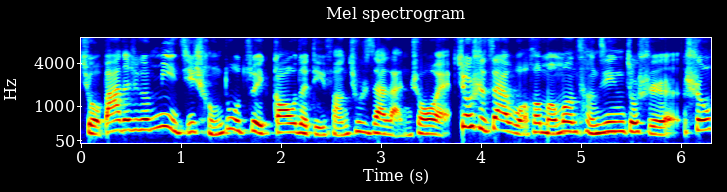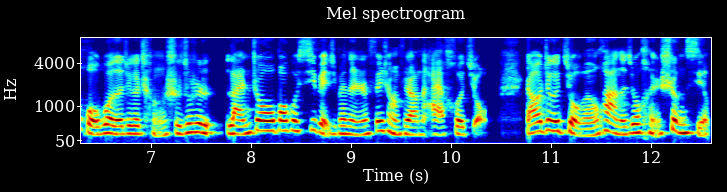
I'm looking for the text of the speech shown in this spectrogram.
酒吧的这个密集程度最高的地方，就是在兰州，哎，就是在我和萌萌曾经就是生活过的这个城市，就是兰州，包括西北这边的人非常非常的爱喝酒，然后这个酒文化呢就很盛行，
